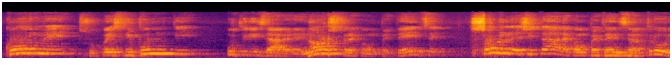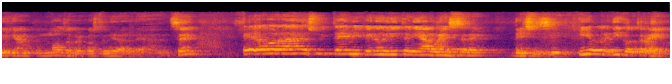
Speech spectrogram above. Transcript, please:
come su questi punti utilizzare le nostre competenze sollecitare competenze altrui, che è anche un modo per costruire alleanze, e lavorare sui temi che noi riteniamo essere decisivi. Io ne dico tre.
